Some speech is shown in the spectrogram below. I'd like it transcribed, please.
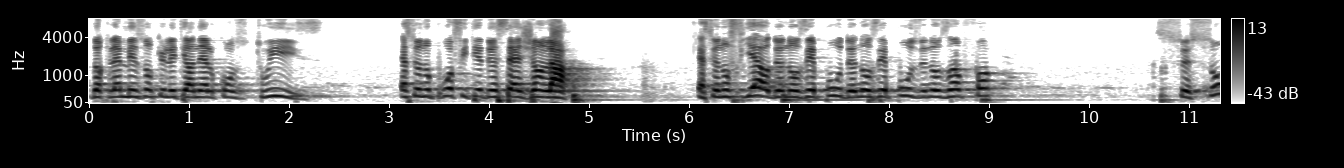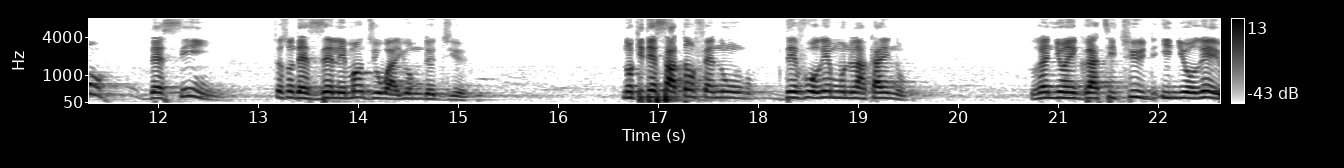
Donc les maisons que l'Éternel construise, est-ce que nous profitons de ces gens-là? Est-ce que nous sommes fiers de nos époux, de nos épouses, de nos enfants? Ce sont des signes, ce sont des éléments du royaume de Dieu. Nous quitter Satan fait nous dévorer mon lacaille nous. rendre ingratitude, ignorer.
